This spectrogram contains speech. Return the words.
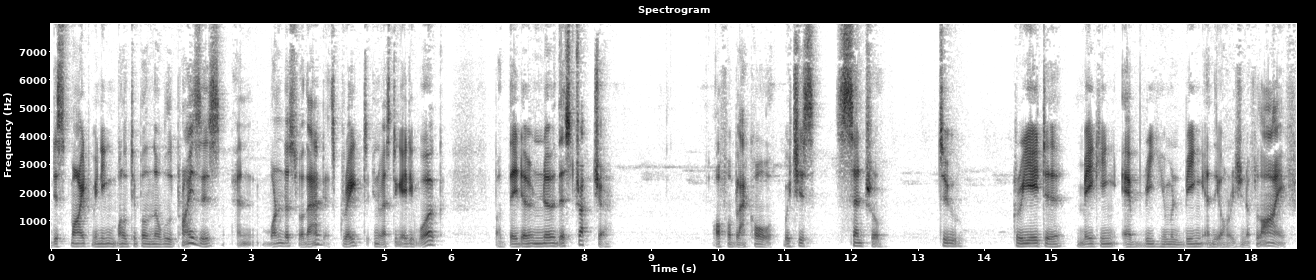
despite winning multiple Nobel Prizes, and wonders for that. It's great investigative work, but they don't know the structure of a black hole, which is central to creator making every human being and the origin of life.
